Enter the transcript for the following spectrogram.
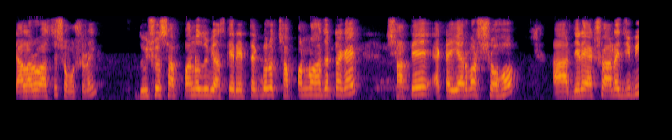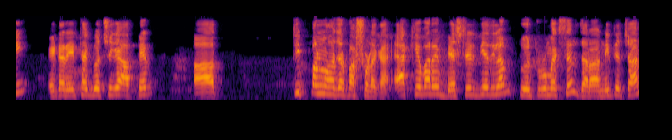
কালারও আছে, সমস্যা নাই। দুইশো ছাপ্পান্ন জিবি। আজকে রেট থাকবে হলো ছাপ্পান্ন হাজার টাকায়। সাথে একটা ইয়ারবাড সহ, আর যেটা একশো আঠাশ জিবি, এটা রেট থাকবে হচ্ছে গিয়ে আপনার তিপ্পান্ন হাজার পাঁচশো টাকা। একেবারে বেস্ট রেট দিয়ে দিলাম টুয়েলভ প্রো ম্যাক্সের যারা নিতে চান,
